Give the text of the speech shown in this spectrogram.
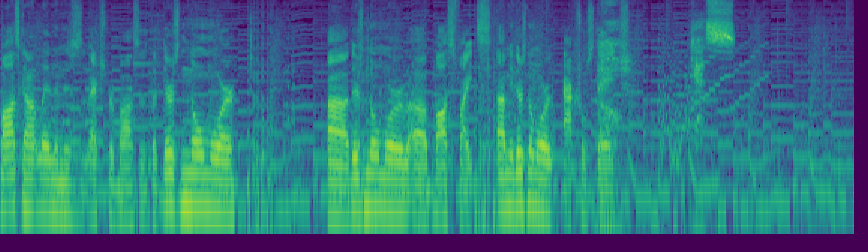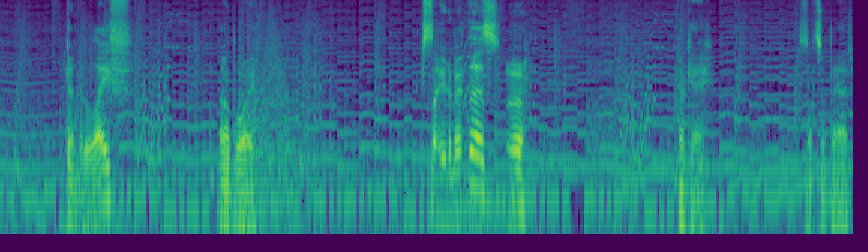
boss gauntlet, and then there's extra bosses, but there's no more. Uh, there's no more uh, boss fights. I mean, there's no more actual stage. Yes! Got another life. Oh boy. Excited about this! Ugh. Okay. It's not so bad.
